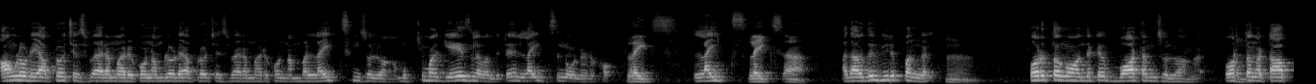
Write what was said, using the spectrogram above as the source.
அவங்களுடைய அப்ரோச்சஸ் வேற மாதிரி இருக்கும் நம்மளுடைய அப்ரோச்சஸ் வேற மாதிரி இருக்கும். நம்ம லைக்ஸ்ன்னு சொல்லுவாங்க. முக்கியமாக கேஸில் வந்துட்டு லைக்ஸ்னு ஒன்று இருக்கும். லைக்ஸ் லைக்ஸ் ஆ. அதாவது விருப்பங்கள். ஒருத்தவங்க வந்துட்டு பாட்டம் சொல்லுவாங்க. ஒருத்தவங்க டாப்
